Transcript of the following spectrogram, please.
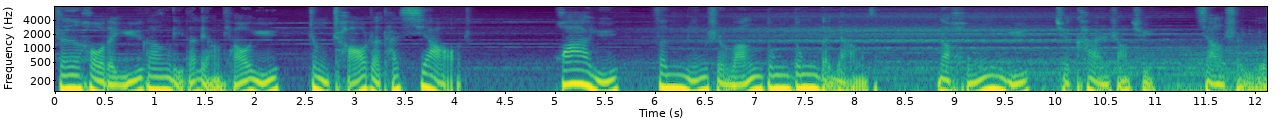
身后的鱼缸里的两条鱼正朝着他笑着。花鱼分明是王东东的样子，那红鱼却看上去像是刘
